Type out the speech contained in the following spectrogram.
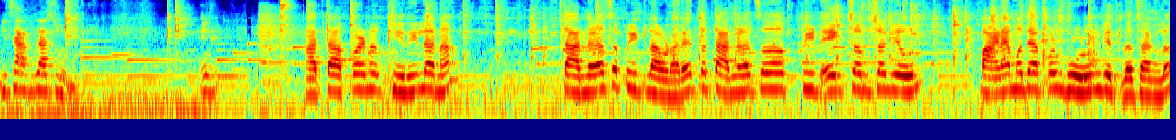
ही सात ग्लास होईल. आता आपण खिरीला ना तांदळाचं पीठ लावणार आहे. तर तांदळाचं पीठ एक चमचा घेऊन पाण्यामध्ये आपण घोळून घेतलं चांगलं.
